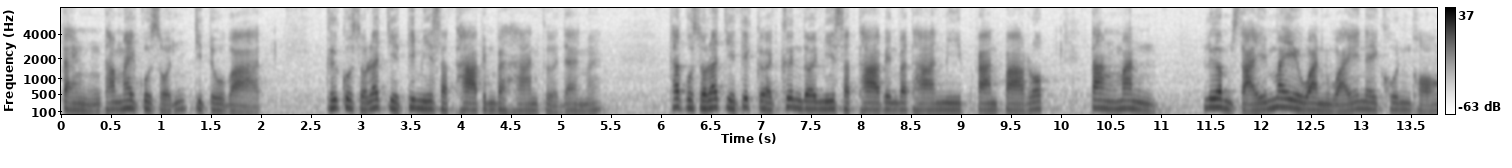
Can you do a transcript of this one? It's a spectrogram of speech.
แต่งทำให้กุศลจิตุบาท คือกุศลจิตที่มีศรัทธาเป็นประธานเกิดได้ไหมถ้ากุศลจิตที่เกิดขึ้นโดยมีศรัทธาเป็นประธานมีการปารบตั้งมั่น เลื่อมใสไม่หวั่นไหวในคุณของ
